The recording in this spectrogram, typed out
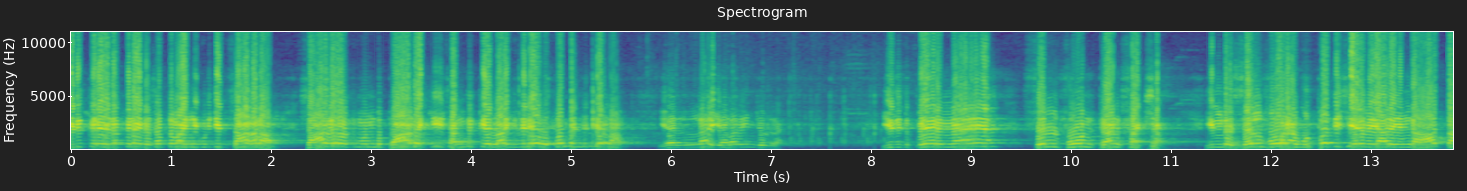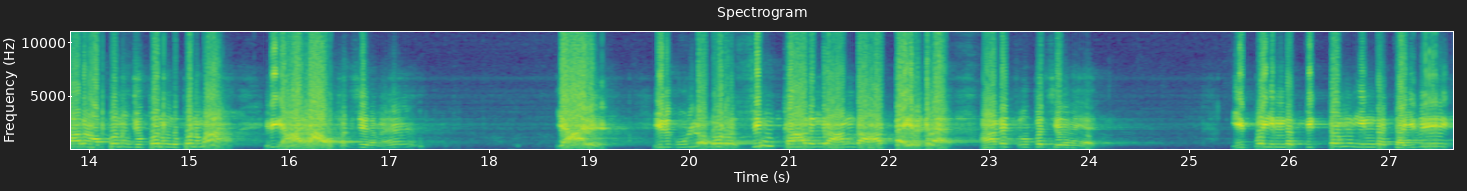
இருக்கிற இடத்துல விஷத்தை வாங்கி குடிச்சிட்டு சாகலாம். சாகறதுக்கு முன்பு பாடைக்கு சங்குக்கு எல்லாம் இதிலே ஒப்பந்தம் செஞ்சிடலாம். எல்லாம் இளவையும் சொல்றேன். இதுக்கு பேர் என்ன? செல்போன் டிரான்சாக்சன் இந்த செல்போனை உற்பத்தி செய்யறவன் யாரு? எங்க ஆத்தாலும் அப்பனும் சுப்பனும் குப்பனுமா? இது யாரா உற்பத்தி செய்யறவன்? யாரு? இதுக்கு உள்ள போடுற சிம் கார்டுங்கிற அந்த அட்டை இருக்குல்ல அதை உற்பத்தி செய்யறவன் யாரு? இப்ப இந்த திட்டம் இந்த இது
